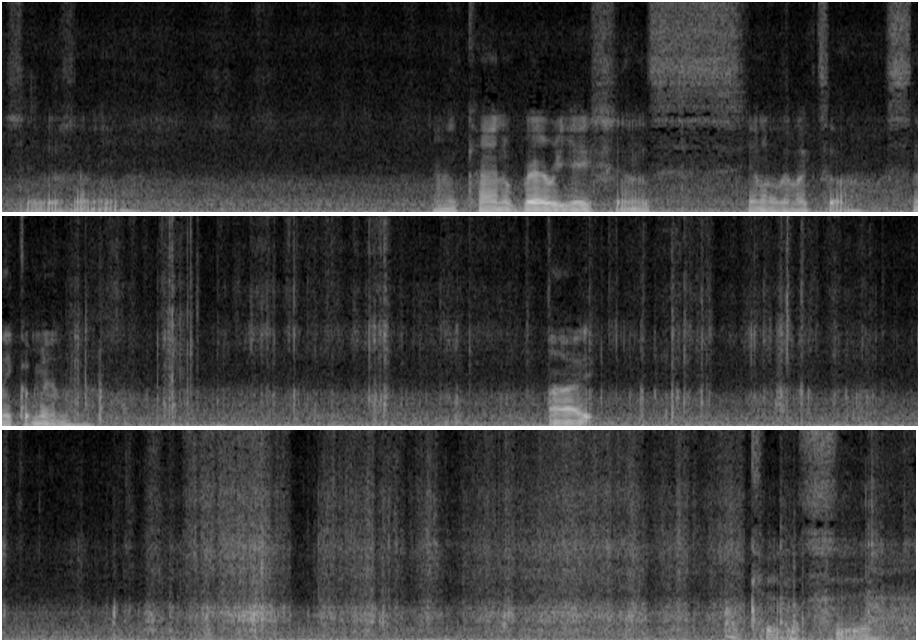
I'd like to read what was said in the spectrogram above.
Let's see if there's any any kind of variations. You know, they like to sneak them in. Alright. Okay, let's see.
